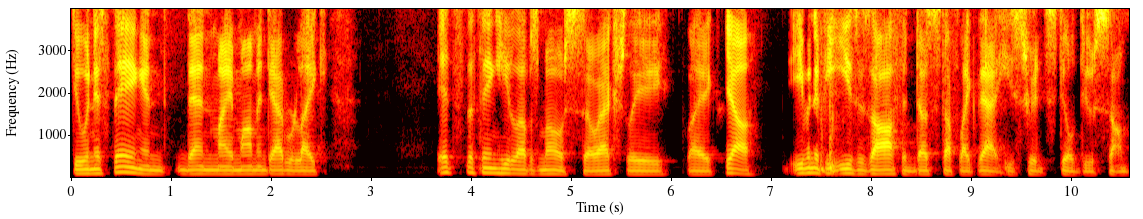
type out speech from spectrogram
doing his thing and then my mom and dad were like it's the thing he loves most so actually like Yeah. Even if he eases off and does stuff like that he should still do some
